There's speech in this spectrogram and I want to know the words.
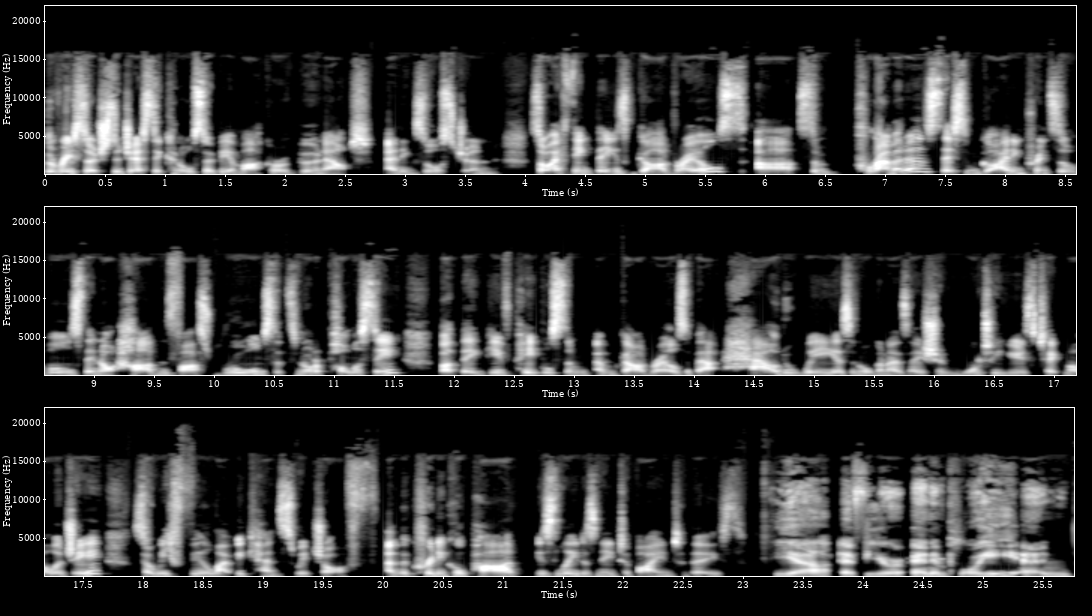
The research suggests it can also be a marker of burnout and exhaustion. So I think these guardrails are some parameters, there's some guiding principles. They're not hard and fast rules, it's not a policy, but they give people some um, guardrails about how do we as an organization want to use technology so we feel like we can switch off. And the critical part is leaders need to buy into these. Yeah, if you're an employee and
